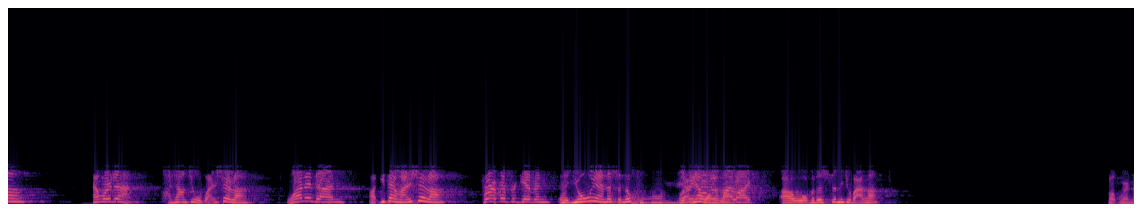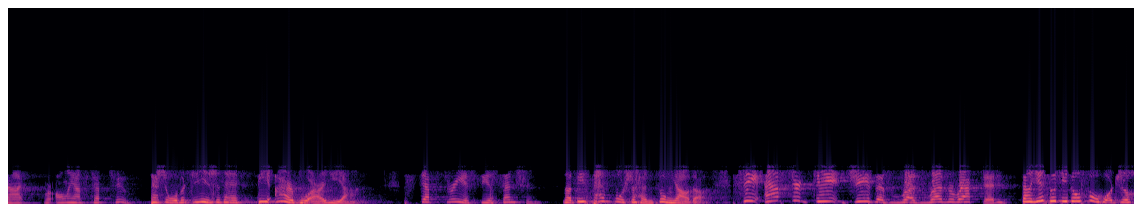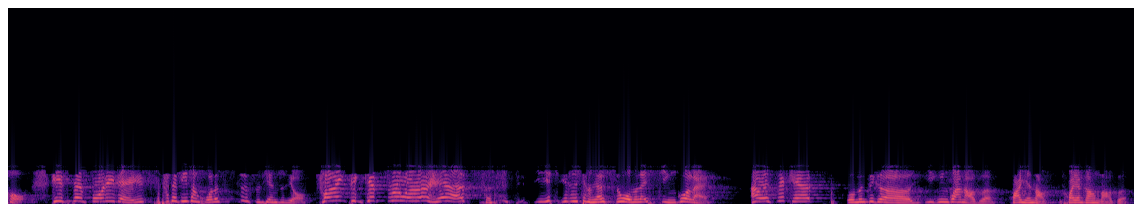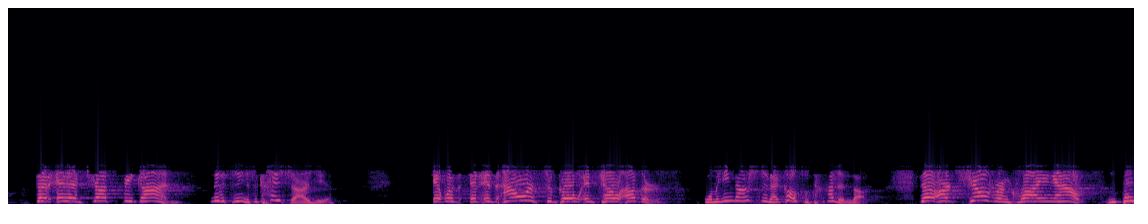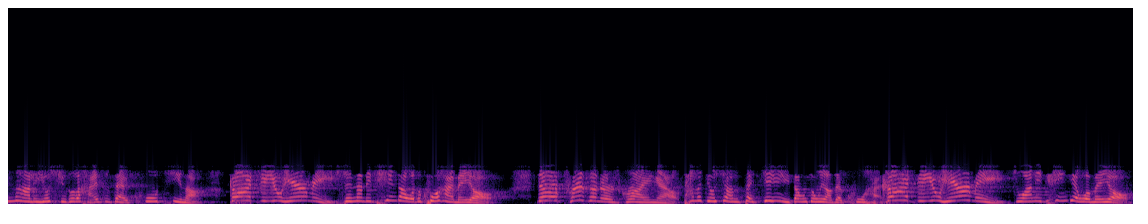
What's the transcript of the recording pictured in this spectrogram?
and we're done. 好像就完事儿了 One and done, 啊！一旦完事儿了， forever forgiven. 呃，永远的神的虎 Let 原 me 谅我 live 们 my 了 life. 啊，我们的生命就完了。 But we're not, we're only on step two. 但是我们仅仅是在第二步而已啊。 Step three is the ascension. 那第三步是很重要的。 See, after D- Jesus was resurrected, 当耶稣基督复活之后， he spent 40 days 他在地上活了四十天之久， trying to get through our heads, 一一直想要使我们来醒过来。 our thick heads, 我们这个阴阴瓜脑子、花眼脑、花眼缸脑子， that it had just begun. 那个仅仅是开始而已。 It was, it is ours to go and tell others. 我们应当是来告诉他人的。 There are children crying out, 嗯，在那里有许多的孩子在哭泣呢。 God, do you hear me? 神啊，你听到我的哭喊没有？ There are prisoners crying out, 他们就像在监狱当中一样在哭喊。 God, do you hear me? 主啊，你听见我没有？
